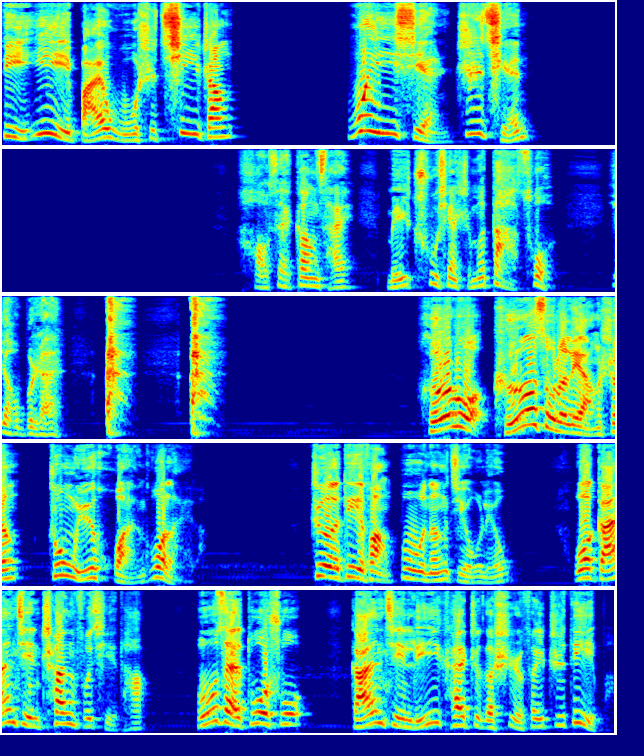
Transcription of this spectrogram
第一百五十七章，危险之前。好在刚才没出现什么大错，要不然……何洛咳嗽了两声，终于缓过来了。这地方不能久留，我赶紧搀扶起他，不再多说，赶紧离开这个是非之地吧。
